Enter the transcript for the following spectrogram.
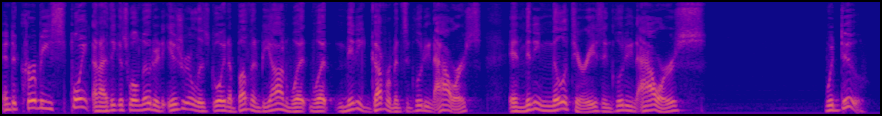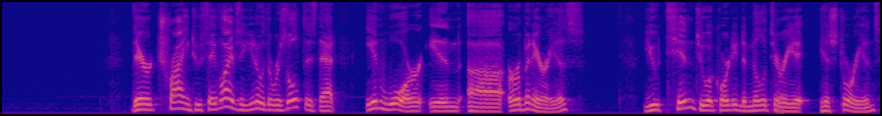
And to Kirby's point, and I think it's well noted, Israel is going above and beyond what, what many governments, including ours, and many militaries, including ours, would do. They're trying to save lives. And you know, the result is that in war in uh, urban areas, you tend to, according to military historians,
